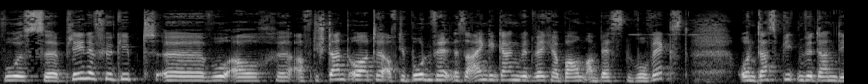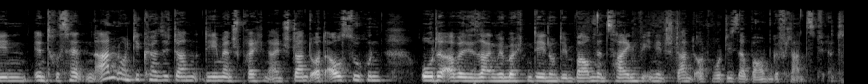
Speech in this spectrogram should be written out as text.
wo es äh, Pläne für gibt, äh, wo auch äh, auf die Standorte, auf die Bodenverhältnisse eingegangen wird, welcher Baum am besten wo wächst. Und das bieten wir dann den Interessenten an und die können sich dann dementsprechend einen Standort aussuchen oder aber sie sagen, wir möchten den und den Baum, dann zeigen wir ihnen den Standort, wo dieser Baum gepflanzt wird.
